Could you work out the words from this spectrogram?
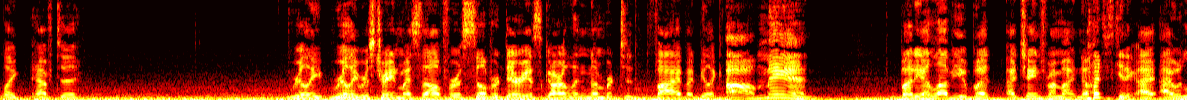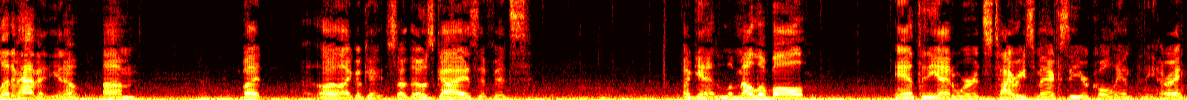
like have to really really restrain myself or a silver Darius Garland numbered to 5, I'd be like, "Oh man, buddy, I love you, but I changed my mind. No, I'm just kidding. I, I would let him have it, you know? Um, but, uh, like, okay, so those guys, if it's, again, LaMelo Ball, Anthony Edwards, Tyrese Maxey, or Cole Anthony, all right?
